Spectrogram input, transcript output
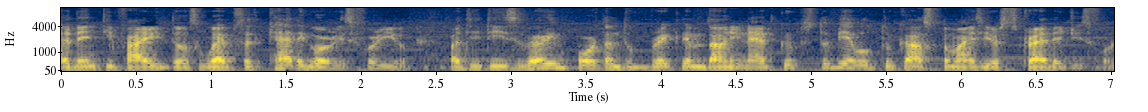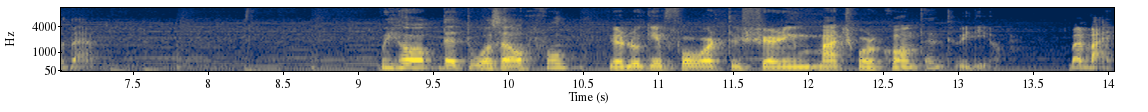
identify those website categories for you, but it is very important to break them down in ad groups to be able to customize your strategies for them. We hope that was helpful. We are looking forward to sharing much more content with you. Bye bye.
